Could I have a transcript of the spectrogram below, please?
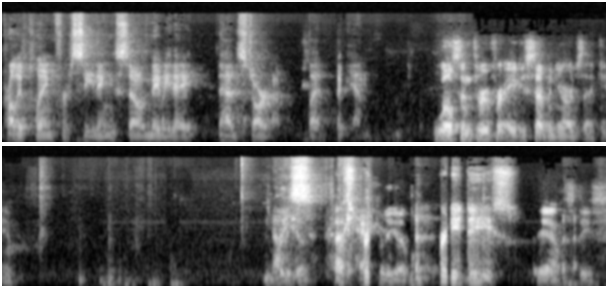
probably playing for seeding, so maybe they had start. But again, wilson threw for 87 yards that game nice. That's Okay. pretty good Pretty decent. yeah it's.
